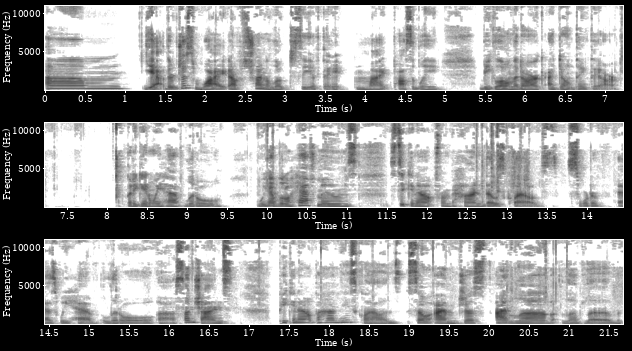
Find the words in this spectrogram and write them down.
Um, yeah, they're just white. I was trying to look to see if they might possibly be glow-in-the-dark. I don't think they are. But again, we have little, we have little half moons sticking out from behind those clouds, sort of as we have little uh, sunshines peeking out behind these clouds. So I'm just, I love, love, love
